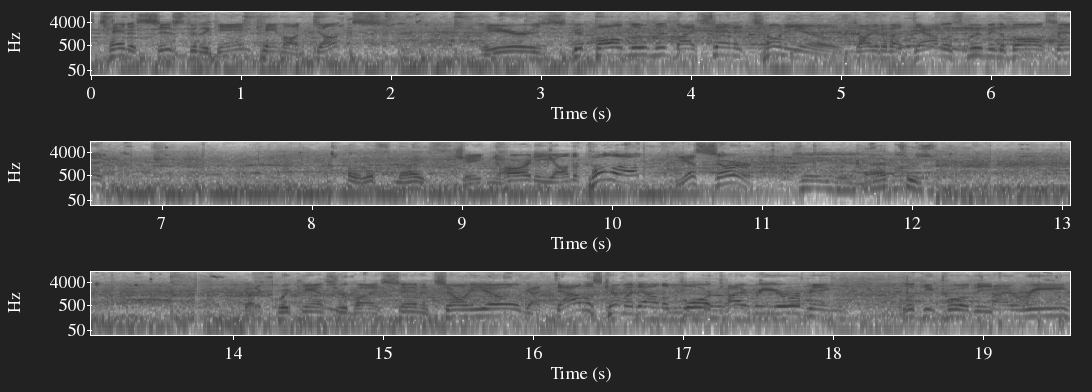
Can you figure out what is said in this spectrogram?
10 assists in the game came on dunks. Here's good ball movement by San Antonio. Talking about Dallas moving the ball. San Oh, that's nice. Jaden Hardy on the pull-up. Yes, sir. That's his. Got a quick answer by San Antonio. Got Dallas coming down the floor. Kyrie Irving looking for the Kyrie.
